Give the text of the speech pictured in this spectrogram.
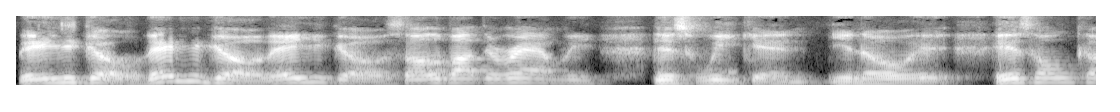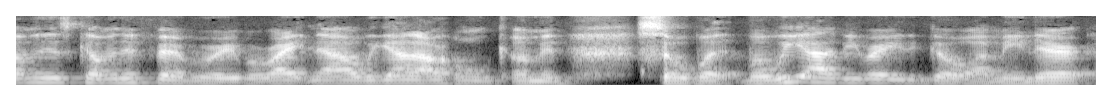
There you go. There you go. There you go. It's all about the Ramley this weekend. You know, his homecoming is coming in February, but right now we got our homecoming. So, but but we got to be ready to go. I mean, they're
